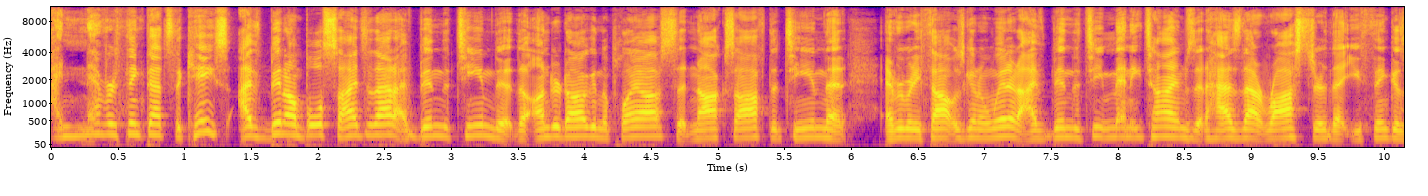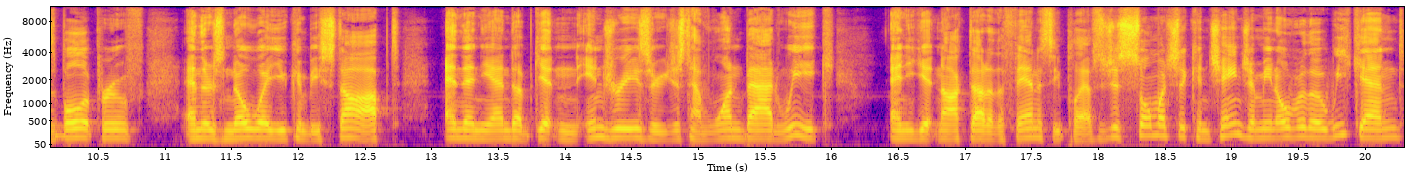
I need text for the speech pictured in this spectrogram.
I never think that's the case. I've been on both sides of that. I've been the team that the underdog in the playoffs that knocks off the team that everybody thought was going to win it. I've been the team many times that has that roster that you think is bulletproof and there's no way you can be stopped and then you end up getting injuries or you just have one bad week and you get knocked out of the fantasy playoffs. There's just so much that can change. I mean, over the weekend,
